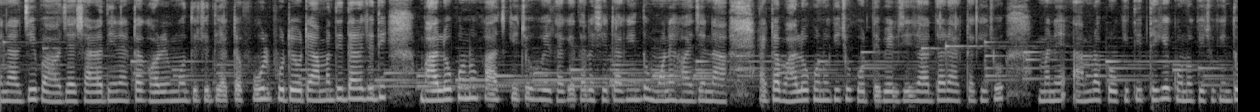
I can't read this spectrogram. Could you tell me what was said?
এনার্জি পাওয়া যায়। সারাদিন একটা ঘরের মধ্যে যদি একটা ফুল ফুটে ওঠে, আমাদের দ্বারা যদি ভালো কোনো কাজ কিছু হয়ে থাকে, তাহলে সেটা কিন্তু মনে হয় যে না, একটা ভালো কোনো কিছু করতে পেরেছি। যার দ্বারা একটা কিছু মানে আমরা প্রকৃতির থেকে কোনো কিছু কিন্তু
